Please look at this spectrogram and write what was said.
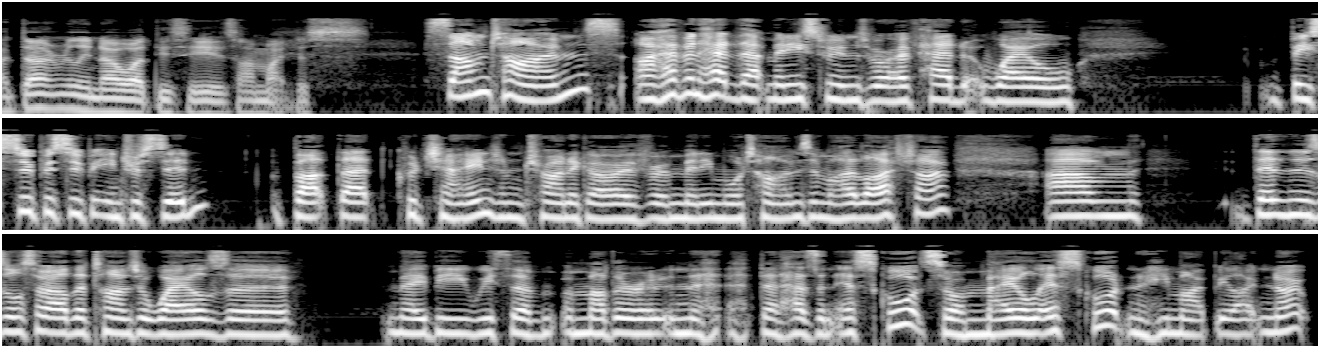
I don't really know what this is. I might just. sometimes I haven't had that many swims where I've had whale be super, super interested, but that could change. I'm trying to go over many more times in my lifetime. Um, then there's also other times where whales are maybe with a, a mother in that has an escort, so a male escort, and he might be like, nope,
